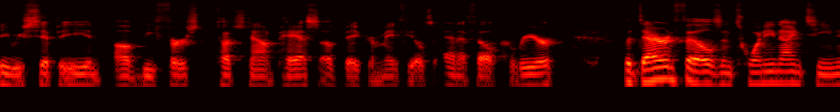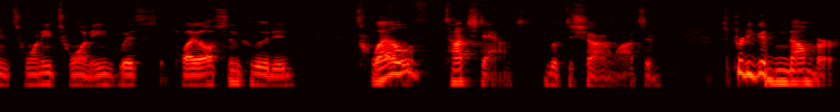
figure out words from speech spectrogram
the recipient of the first touchdown pass of Baker Mayfield's NFL career. But Darren Fells in 2019 and 2020, with playoffs included, 12 touchdowns with Deshaun Watson. It's a pretty good number.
